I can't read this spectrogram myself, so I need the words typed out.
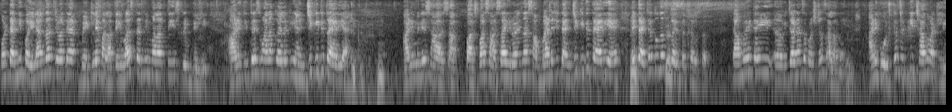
पण त्यांनी पहिल्यांदाच जेव्हा त्या भेटले मला तेव्हाच त्यांनी मला ती स्क्रिप्ट दिली. आणि तिथेच मला कळलं की ह्यांची किती तयारी आहे. आणि म्हणजे पाच पाच सहा सहा हिरोईनना सांभाळण्याची त्यांची किती तयारी आहे हे त्याच्यातूनच कळतं खरं तर. त्यामुळे काही विचारण्याचा प्रश्नच आला नाही. आणि गोष्टच इतकी छान वाटली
